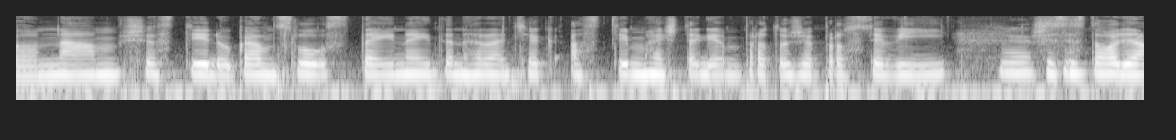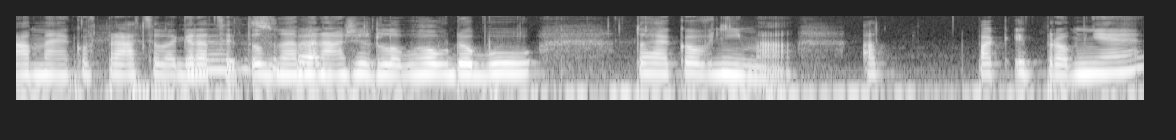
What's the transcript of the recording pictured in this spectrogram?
uh, nám šesti do kanclu stejný ten hrneček a s tím hashtagem, protože prostě ví, že si z toho děláme jako v práci legraci. To super. znamená, že dlouhou dobu to jako vnímá. A pak i pro mě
